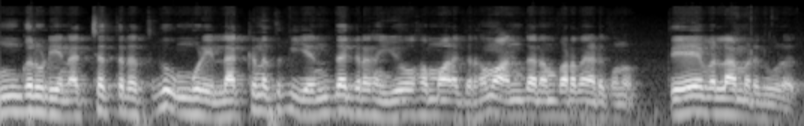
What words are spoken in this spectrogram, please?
உங்களுடைய நட்சத்திரத்துக்கு உங்களுடைய லக்கணத்துக்கு எந்த கிரகம் யோகமான கிரகமோ அந்த நம்பரை தான் எடுக்கணும். தேவையில்லாமல் எடுக்கக்கூடாது.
